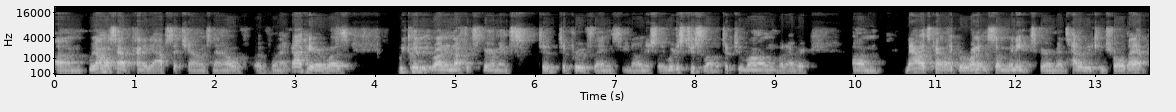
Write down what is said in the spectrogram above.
Um, we almost have kind of the opposite challenge now of, of, when I got here was we couldn't run enough experiments to, to prove things, you know, initially. We're just too slow. It took too long, whatever. Um, now it's kind of like we're running so many experiments. How do we control that?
